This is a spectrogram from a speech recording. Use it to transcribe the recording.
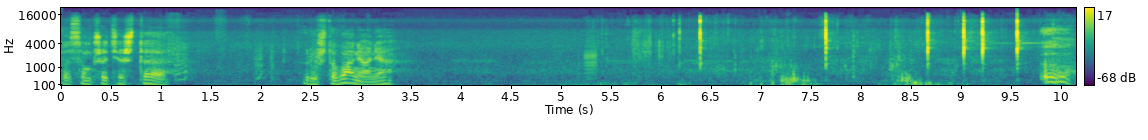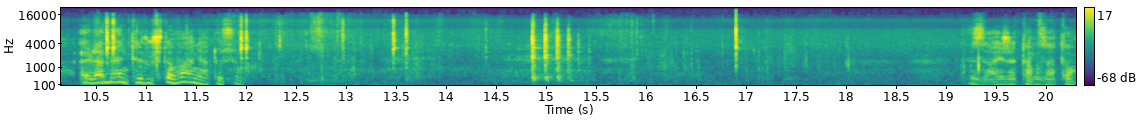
To są przecież te rusztowania, nie? O, elementy rusztowania tu są. Zajrzę tam za to.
